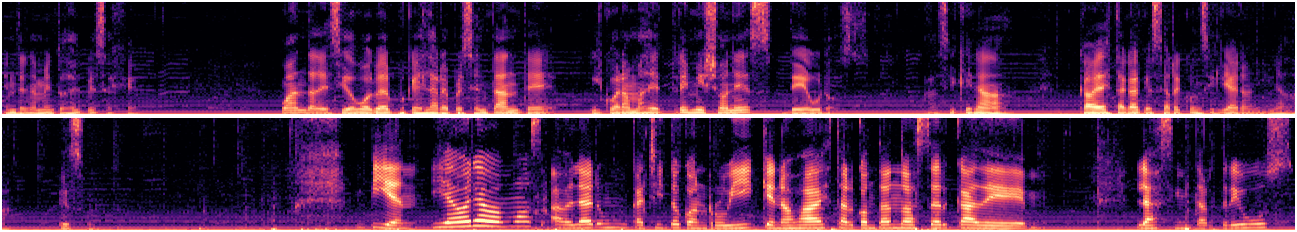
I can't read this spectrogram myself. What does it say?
entrenamientos del PSG. Wanda decidió volver porque es la representante y cobra más de 3 millones de euros. Así que nada, cabe destacar que se reconciliaron y nada, eso. Bien, y ahora vamos a hablar un cachito con Rubí que nos va a estar contando acerca de las intertribus.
